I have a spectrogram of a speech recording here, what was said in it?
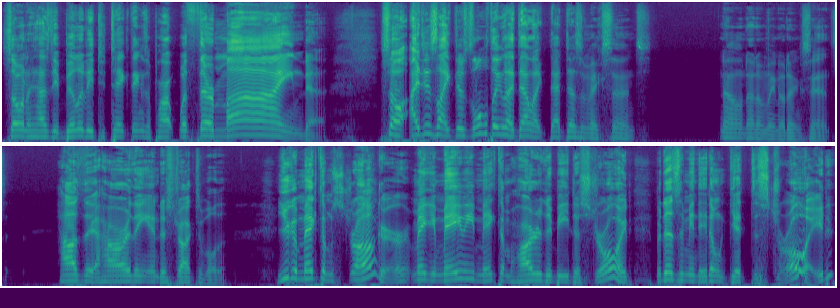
someone who has the ability to take things apart with their mind. So I just like there's little things like that. Like that doesn't make sense. No, that don't make no dang sense. How's they? How are they indestructible? You can make them stronger, make maybe make them harder to be destroyed, but doesn't mean they don't get destroyed.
